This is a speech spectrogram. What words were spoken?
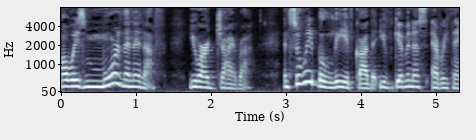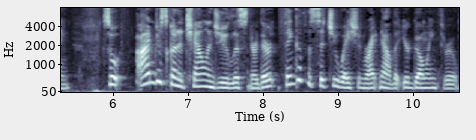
Always more than enough. You are Jireh. And so we believe, God, that you've given us everything. So I'm just going to challenge you, listener. There, think of a situation right now that you're going through.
